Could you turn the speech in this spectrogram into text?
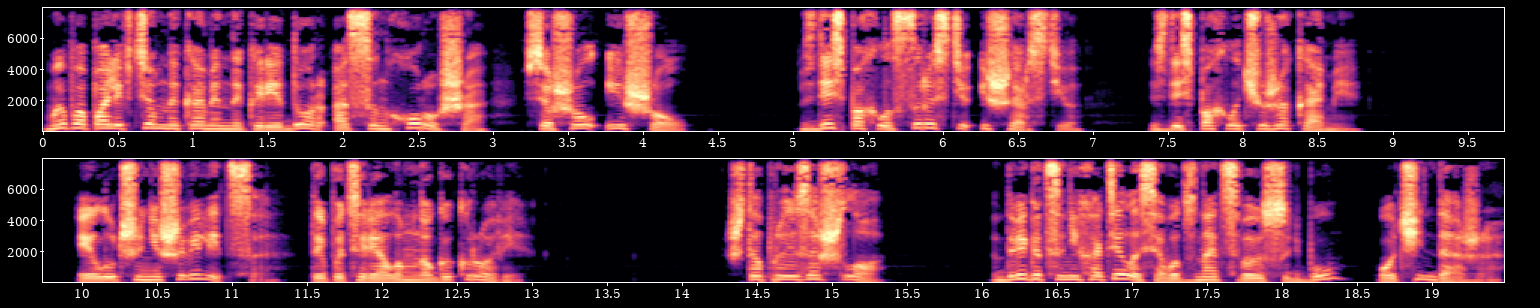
Мы попали в темный каменный коридор, а сын Хоруша все шел и шел. Здесь пахло сыростью и шерстью, здесь пахло чужаками. И лучше не шевелиться, ты потеряла много крови. Что произошло? Двигаться не хотелось, а вот знать свою судьбу очень даже.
